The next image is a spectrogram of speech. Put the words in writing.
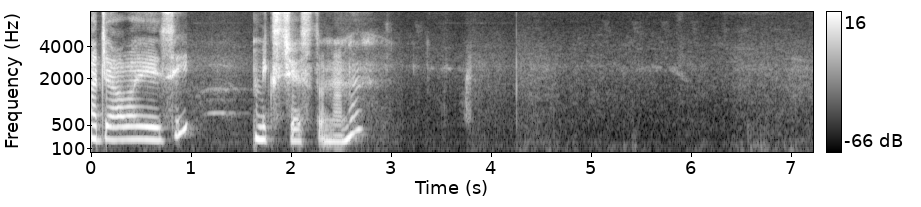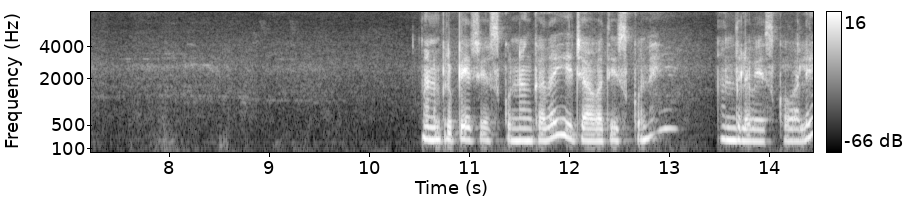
ఆ జావా వేసి మిక్స్ చేస్తున్నాను. మనం ప్రిపేర్ చేసుకున్నాం కదా ఈ జావా తీసుకొని అందులో వేసుకోవాలి.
